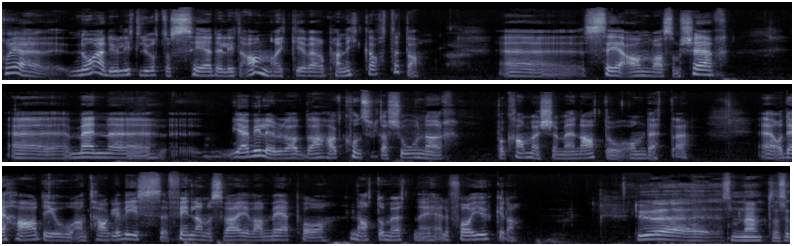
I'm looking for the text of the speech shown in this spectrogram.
tror jeg, Nå er det jo litt lurt å se det litt an og ikke være panikkartet, da eh, se an hva som skjer. Eh, men eh, jeg ville da, da hatt konsultasjoner på kammerset med Nato om dette. Eh, og det har de jo antageligvis. Finland og Sverige var med på Nato-møtene hele forrige uke, da. Du, eh, som nevnte, så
